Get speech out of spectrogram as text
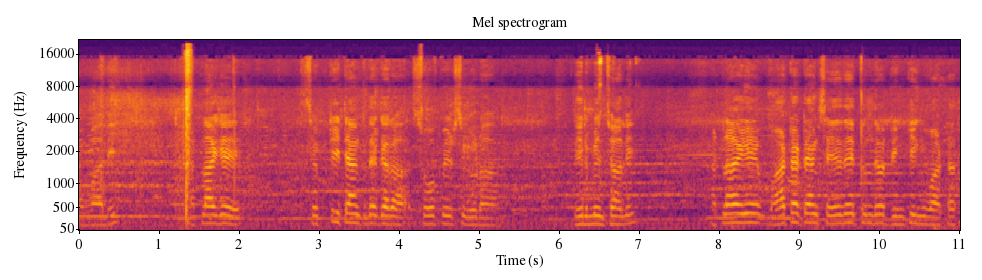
అవ్వాలి. అట్లాగే సెఫ్టీ ట్యాంక్ దగ్గర సోపిడ్స్ కూడా నిర్మించాలి. అట్లాగే వాటర్ ట్యాంక్స్ ఏదైతుందో డ్రింకింగ్ వాటర్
